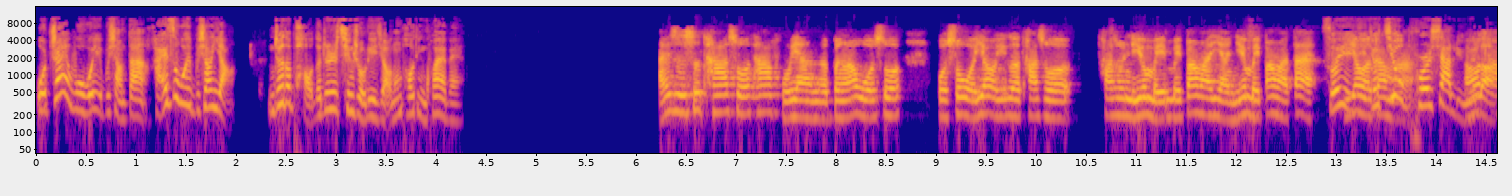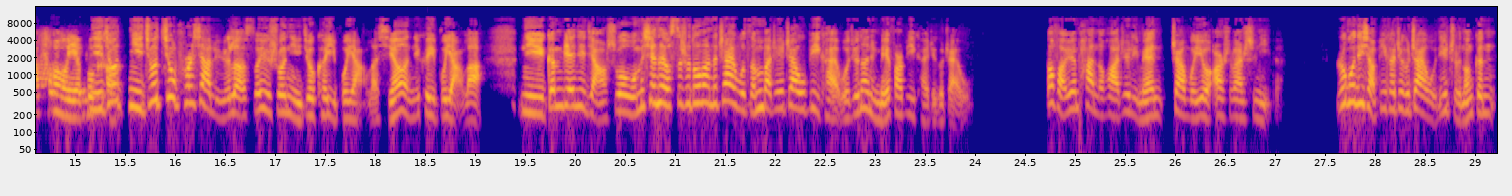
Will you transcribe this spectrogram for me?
我债务我也不想担，孩子我也不想养。你知道他跑的真是轻手利脚，能跑挺快呗。孩子是他说他抚养的，本来我说我说我要一个，他说他说你又没没办法养，你又没办法带，所以你就就坡下驴了。他父母也不，你就你就就坡下驴了，所以说你就可以不养了。行，你可以不养了。你跟编辑讲说，我们现在有四十多万的债务，怎么把这些债务避开？我觉得你没法避开这个债务。到法院判的话，这里面债务也有二十万是你的。如果你想避开这个债务，你只能跟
